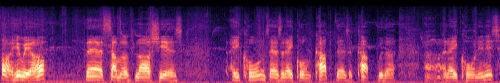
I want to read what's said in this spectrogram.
Ah, here we are. There's some of last year's acorns. There's an acorn cup. There's a cup with a, uh, an acorn in it.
